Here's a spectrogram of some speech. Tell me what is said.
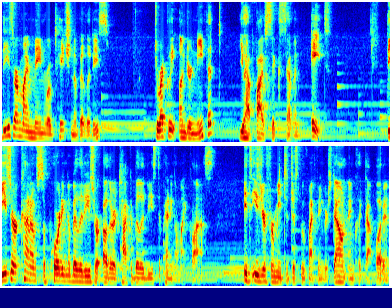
These are my main rotation abilities. Directly underneath it, you have 5, 6, 7, 8. These are kind of supporting abilities or other attack abilities depending on my class. It's easier for me to just move my fingers down and click that button.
